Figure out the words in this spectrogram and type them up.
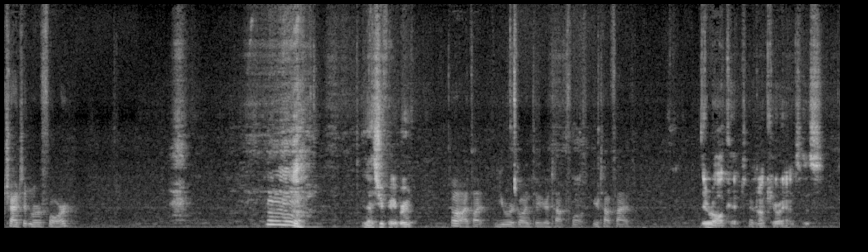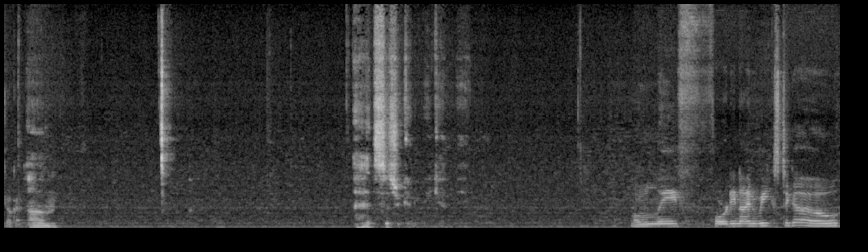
try tip number four. That's your favorite? Oh, I thought you were going through your top four, your top five. They were all good. I don't care what answers. Okay. Um, I had such a good weekend. Man. Only 49 weeks to go.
